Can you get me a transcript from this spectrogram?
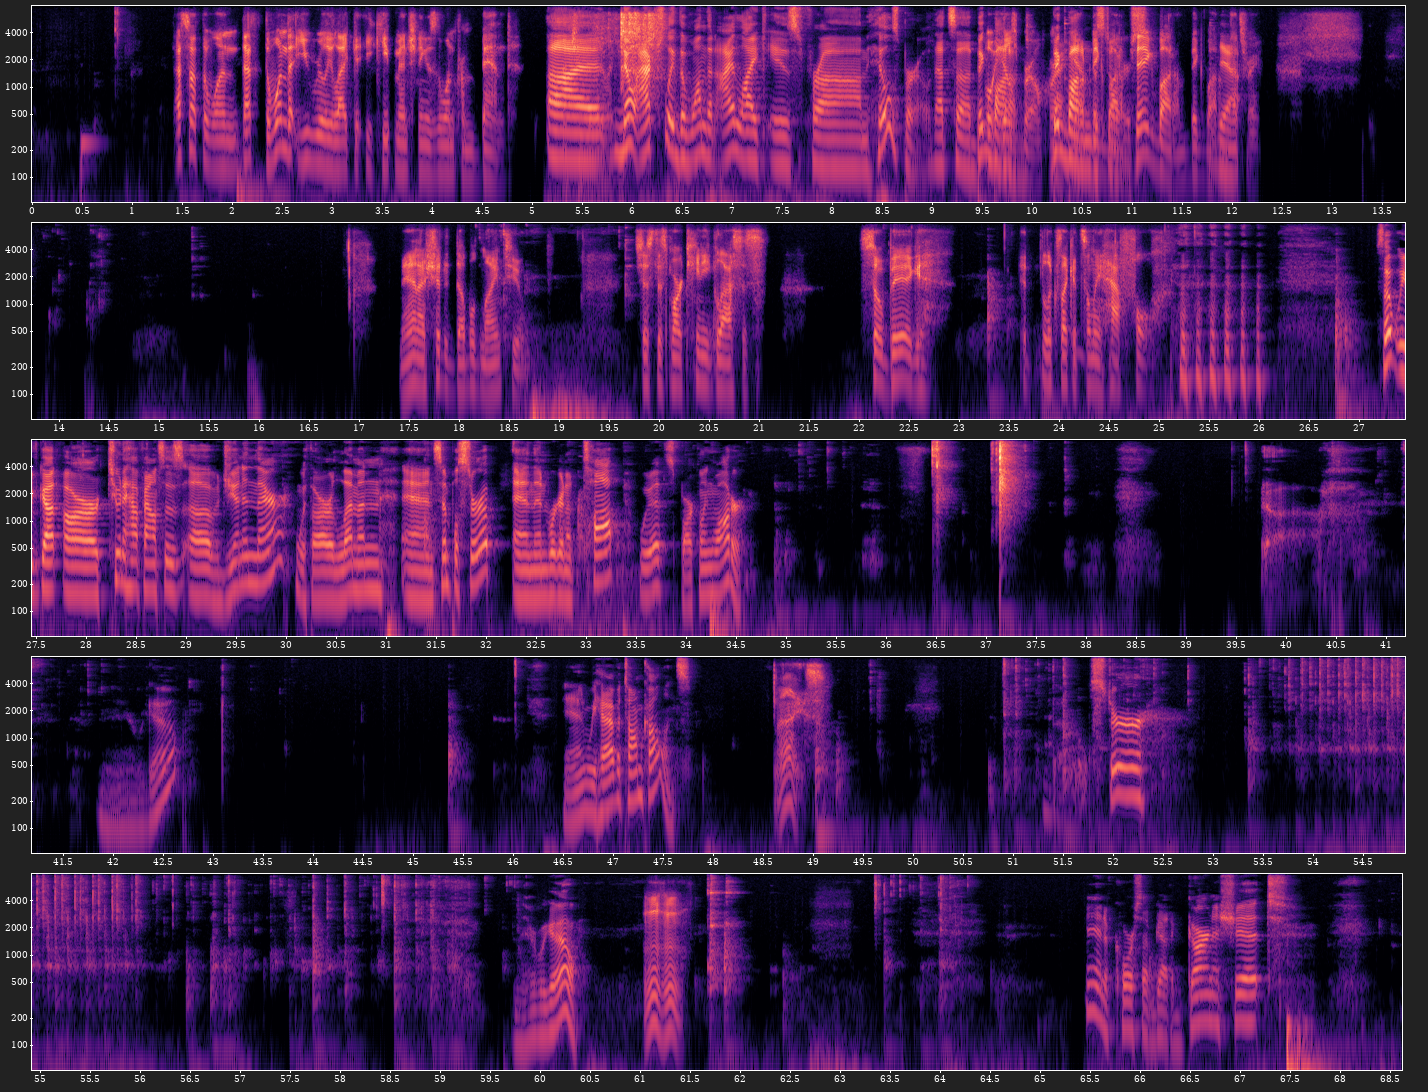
That's not the one. That's the one that you really like that you keep mentioning is the one from Bend. Uh, really? no, actually, the one that I like is from Hillsboro. That's a Big oh, Bottom. Hillsboro. Big right, Bottom yeah, big bottom. distillers. Big bottom. Big bottom. Yeah. That's right. Man, I should have doubled mine too. It's just this martini glass is so big. It looks like it's only half full. so we've got our two and a half ounces of gin in there with our lemon and simple syrup, and then we're gonna top with sparkling water. There we go. And we have a Tom Collins. Nice. That little stir. There we go. Mm-hmm. And of course, I've got to garnish it.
